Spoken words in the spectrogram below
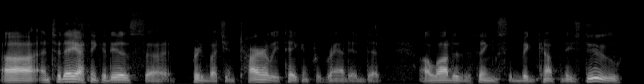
Uh, and today, I think it is uh, pretty much entirely taken for granted that a lot of the things the big companies do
